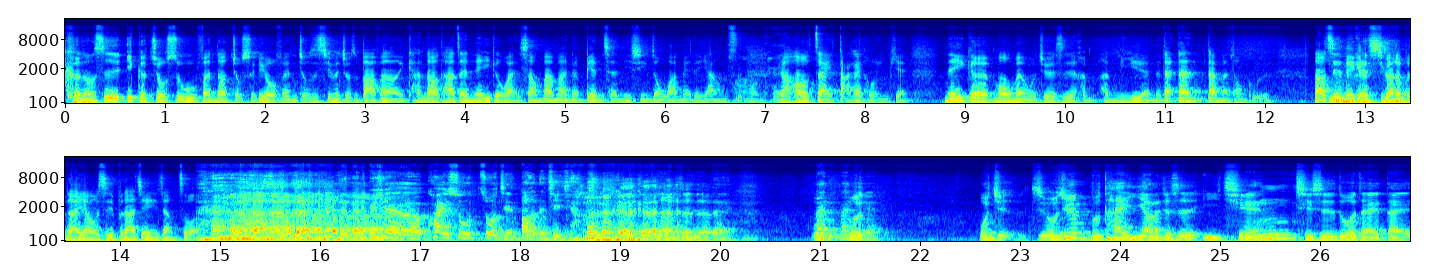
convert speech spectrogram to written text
可能是一个九十五分到九十六分、九十七分、九十八分，然后你看到他在那一个晚上慢慢的变成你心中完美的样子，然后再打开投影片，那个 moment 我觉得是很很迷人的，但但但蛮痛苦的。然后其实每个人习惯都不太一样，我其实不大建议这样做。对 对，你必须要快速做简报的技巧，真的真的。对，那那我。我觉我觉得不太一样的，就是以前其实如果在带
